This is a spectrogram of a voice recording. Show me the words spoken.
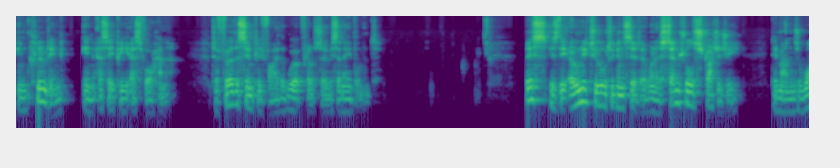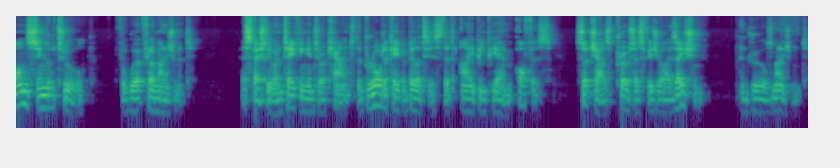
including in SAP S4 HANA, to further simplify the workflow service enablement. This is the only tool to consider when a central strategy demands one single tool for workflow management especially when taking into account the broader capabilities that IBPM offers, such as process visualization and rules management.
